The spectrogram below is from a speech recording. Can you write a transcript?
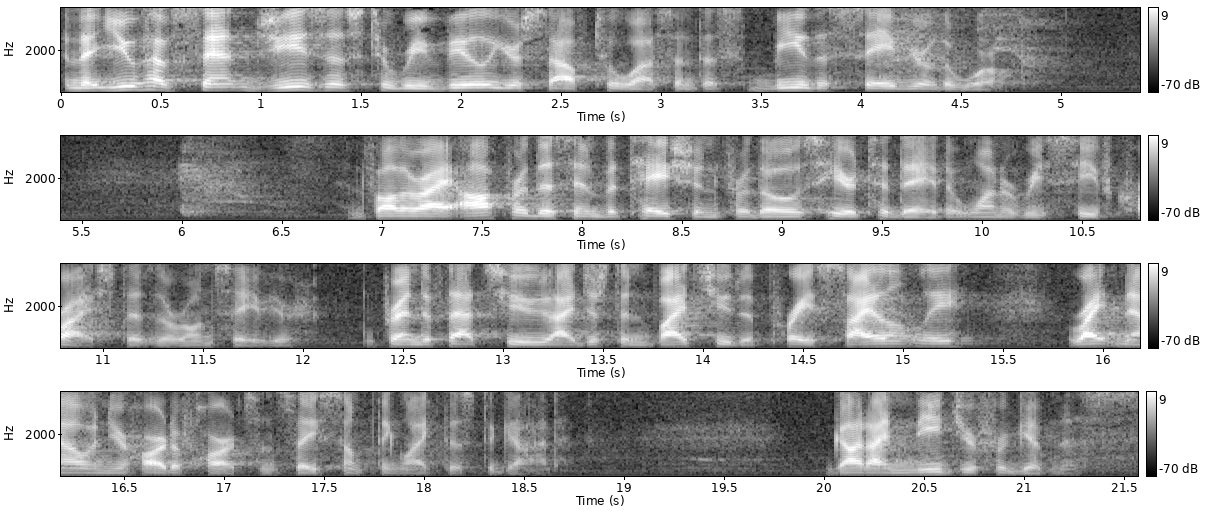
and that you have sent Jesus to reveal yourself to us and to be the Savior of the world. And Father, I offer this invitation for those here today that want to receive Christ as their own Savior. And friend, if that's you, I just invite you to pray silently right now in your heart of hearts and say something like this to God God, I need your forgiveness.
